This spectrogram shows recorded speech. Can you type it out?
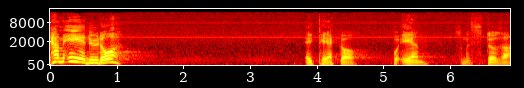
Hvem er du, da? Jeg peker på en som er større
